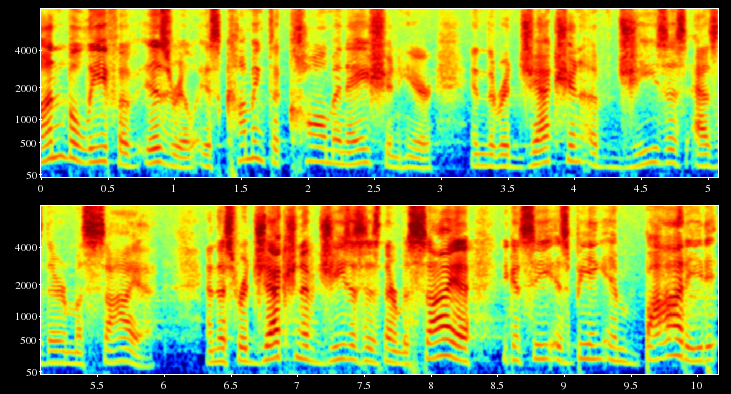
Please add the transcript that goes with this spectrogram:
unbelief of Israel is coming to culmination here in the rejection of Jesus as their Messiah. And this rejection of Jesus as their Messiah, you can see, is being embodied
